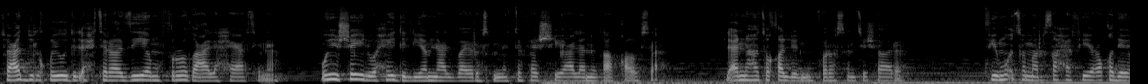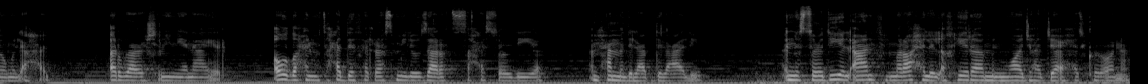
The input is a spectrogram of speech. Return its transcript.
تعد القيود الاحترازية مفروضة على حياتنا وهي الشيء الوحيد اللي يمنع الفيروس من التفشي على نطاق أوسع لأنها تقلل من فرص انتشاره. في مؤتمر صحفي عقد يوم الأحد 24 يناير أوضح المتحدث الرسمي لوزارة الصحة السعودية محمد العبد العالي أن السعودية الآن في المراحل الأخيرة من مواجهة جائحة كورونا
